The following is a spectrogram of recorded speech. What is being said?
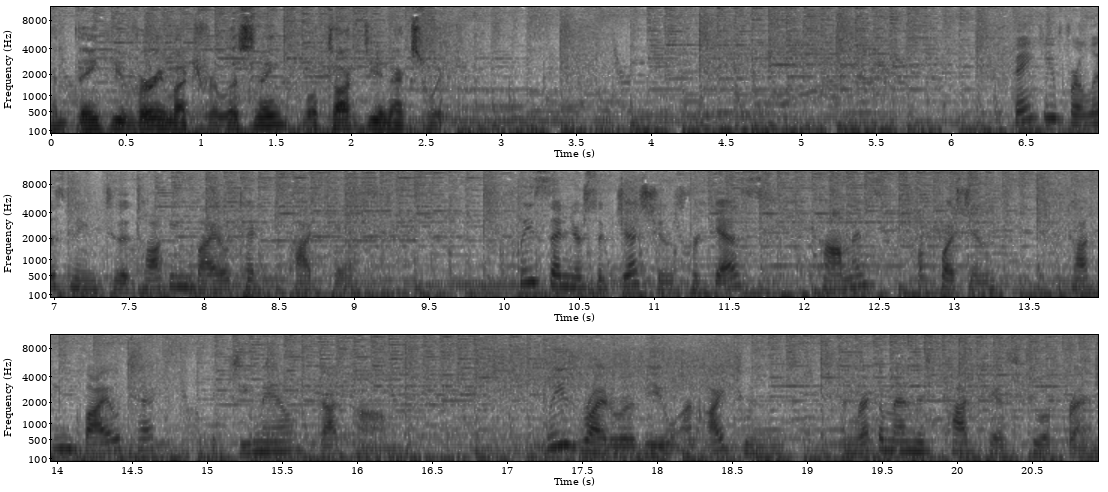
and thank you very much for listening. We'll talk to you next week. Thank you for listening to the Talking Biotech podcast. Please send your suggestions for guests, comments, or questions to talkingbiotech at gmail.com. Please write a review on iTunes and recommend this podcast to a friend.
